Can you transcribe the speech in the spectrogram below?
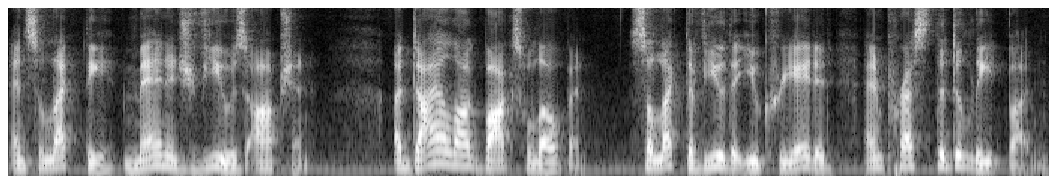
and select the Manage Views option. A dialog box will open. Select the view that you created and press the Delete button.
